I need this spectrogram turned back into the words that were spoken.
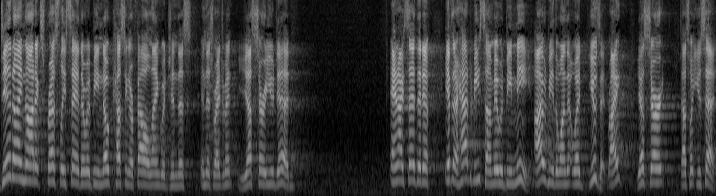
Did I not expressly say there would be no cussing or foul language in this, in this regiment? Yes, sir, you did. And I said that if, if there had to be some, it would be me. I would be the one that would use it, right? Yes, sir, that's what you said.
